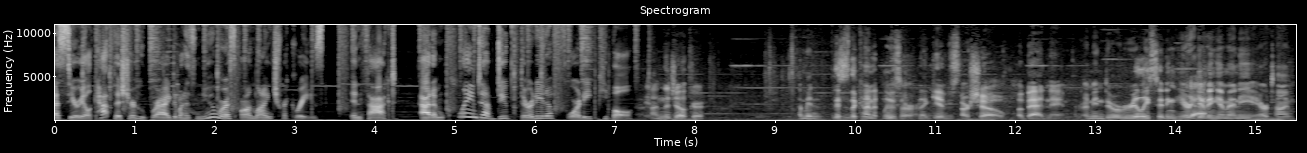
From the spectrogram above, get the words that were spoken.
a serial catfisher who bragged about his numerous online trickeries. In fact, Adam claimed to have duped 30 to 40 people. I'm the Joker. I mean, This is the kind of loser that gives our show a bad name. I mean, do we really sitting here Yeah. giving him any airtime?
